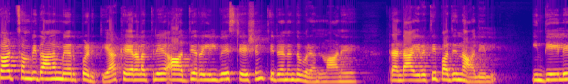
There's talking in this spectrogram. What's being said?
കാർഡ് സംവിധാനം ഏർപ്പെടുത്തിയ കേരളത്തിലെ ആദ്യ റെയിൽവേ സ്റ്റേഷൻ തിരുവനന്തപുരമാണ്. രണ്ടായിരത്തി പതിനാലിൽ ഇന്ത്യയിലെ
